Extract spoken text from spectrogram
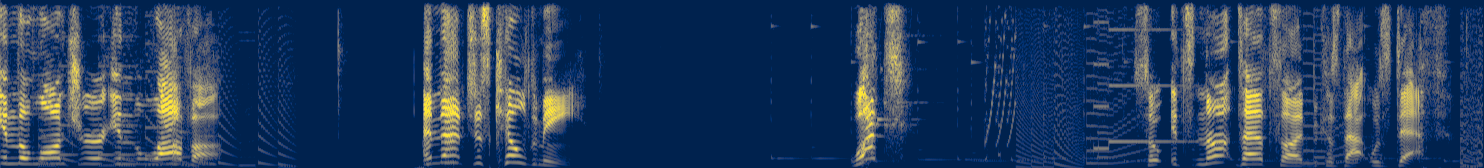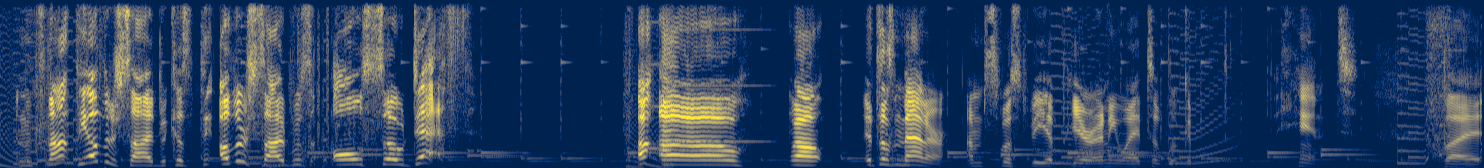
in the launcher in the lava. And that just killed me. What? So it's not that side because that was death. And it's not the other side because the other side was also death. Uh-oh. Well, it doesn't matter. I'm supposed to be up here anyway to look at hint. But...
